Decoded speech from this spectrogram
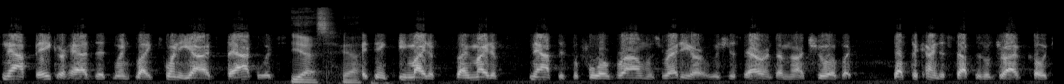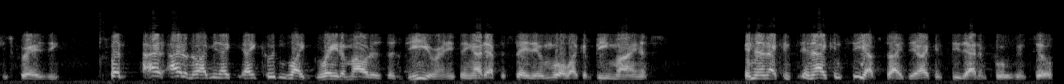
snap Baker had that went like 20 yards backwards. Yes, yeah. I think he might have. I might have snapped it before Brown was ready, or it was just errant. I'm not sure, but that's the kind of stuff that'll drive coaches crazy but I, I don't know. I mean, I, I couldn't like grade them out as a D or anything. I'd have to say they were more like a B minus. And then I can and I can see upside there. I can see that improving too.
